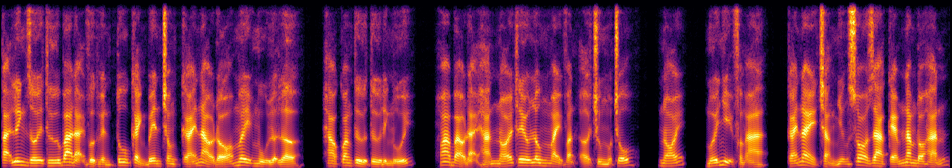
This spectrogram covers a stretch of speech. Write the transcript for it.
tại linh giới thứ ba đại vực huyền tu cảnh bên trong cái nào đó mây mù lờ lờ, hào quang từ từ đỉnh núi, hoa bảo đại hán nói theo lông mày vặn ở chung một chỗ, nói, mới nhị phẩm a cái này chẳng những so ra kém năm đó hắn,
